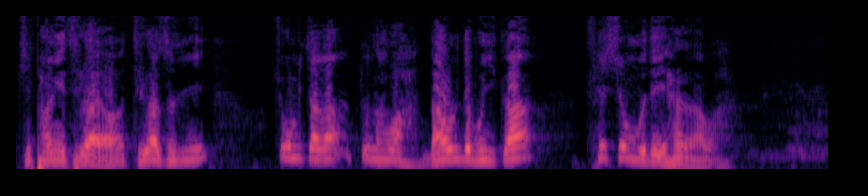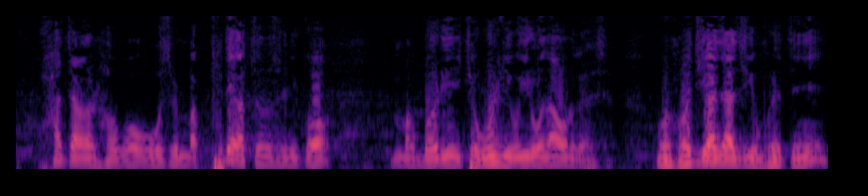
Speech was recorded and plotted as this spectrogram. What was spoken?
집 방에 들어가요. 들어가서 조금 있다가 또 나와. 나오는데 보니까 패션 모델이 하나 나와. 화장을 하고 옷을 막 푸대 같은 옷을 입고 막 머리 이렇게 올리고 이러고 나오는 거예요. 어, 어디 가냐 지금 그랬더니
